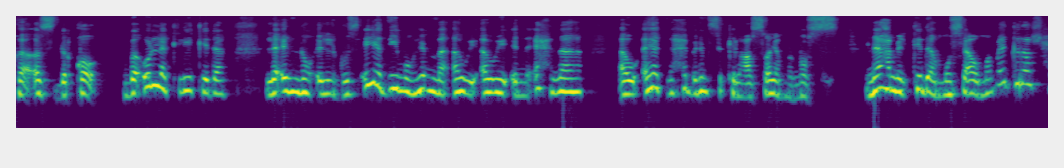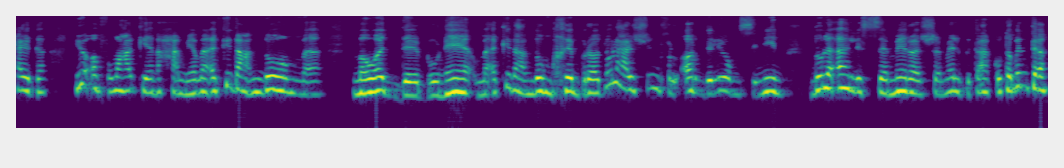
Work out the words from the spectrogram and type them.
كأصدقاء. بقول لك ليه كده؟ لأنه الجزئية دي مهمة قوي قوي إن إحنا أوقات نحب نمسك العصاية من النص نعمل كده مساومة ما يجراش حاجة يقفوا معاك يا نحامية ما أكيد عندهم مواد بناء ما أكيد عندهم خبرة دول عايشين في الأرض ليهم سنين دول أهل السامره الشمال بتاعكم طب أنت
